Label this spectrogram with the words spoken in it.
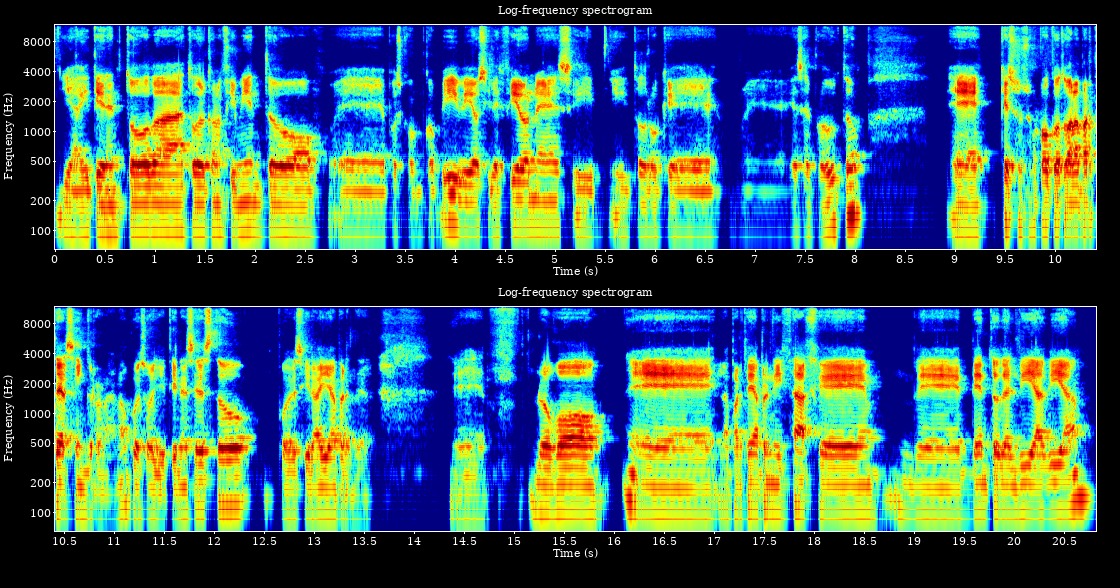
y ahí tienen toda, todo el conocimiento eh, pues con, vídeos y lecciones y, todo lo que eh, es el producto. que eso es un poco toda la parte asíncrona, ¿no? Pues oye, tienes esto, puedes ir ahí a aprender. luego, la parte de aprendizaje de, dentro del día a día,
